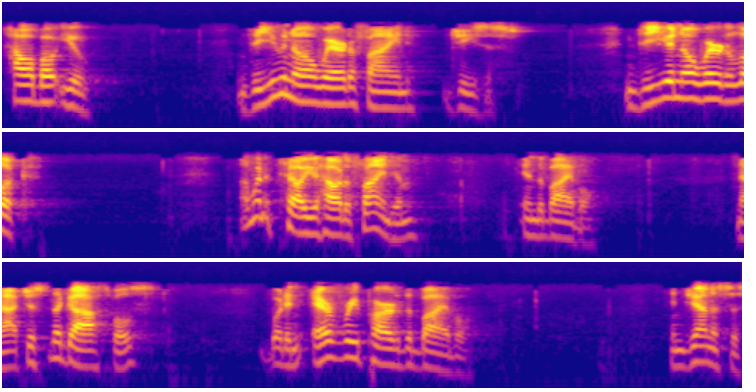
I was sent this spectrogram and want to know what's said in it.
How about you? Do you know where to find Jesus? Do you know where to look? I'm going to tell you how to find him in the Bible. Not just in the Gospels, but in every part of the Bible. In Genesis,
